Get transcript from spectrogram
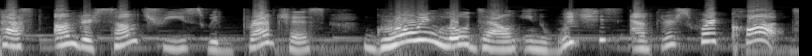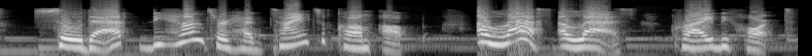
passed under some trees with branches growing low down in which his antlers were caught, so that the hunter had time to come up. Alas, alas, cried the hart,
